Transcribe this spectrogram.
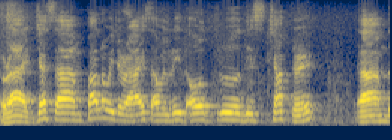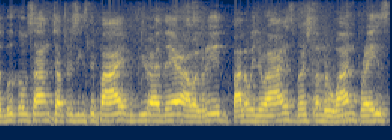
All right, just um, follow with your eyes. I will read all through this chapter, um, the book of Psalm, chapter 65. If you are there, I will read. Follow with your eyes. Verse number one Praise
